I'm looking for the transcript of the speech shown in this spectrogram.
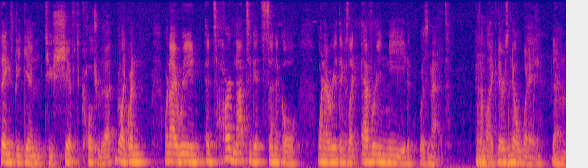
things begin to shift culture to that. Like when when I read, it's hard not to get cynical when I read things like every need was met. Because I'm mm-hmm. like, there's no way that mm-hmm.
